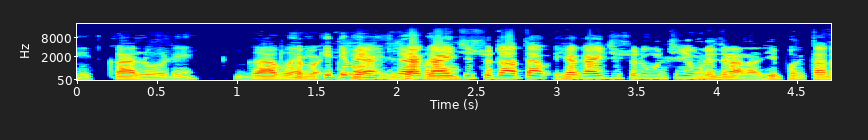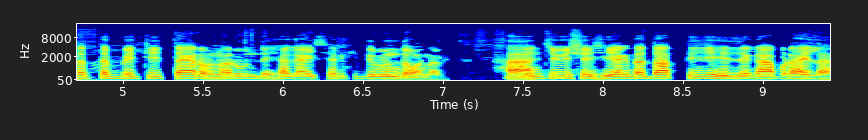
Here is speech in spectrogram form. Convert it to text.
ही कालवड आहे. गाभण आहे. किती ह्या महिन्याची ह्या गाभण आहे? गायची सुद्धा आता ह्या गायची सुद्धा उंची एवढीच राहणार. ही फक्त आता तब्येती तयार होणार रुंद. ह्या गायसारखी ती रुंद होणार. हा. त्यांची विशेष ही एकदा दात तिचे हे जे गाप राहिला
